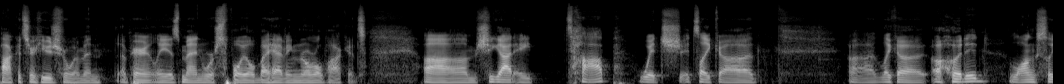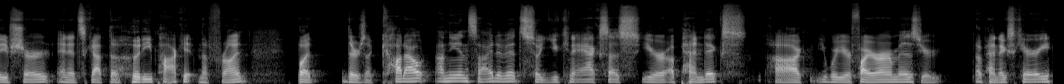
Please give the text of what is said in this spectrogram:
Pockets are huge for women. Apparently, as men, we're spoiled by having normal pockets. Um, she got a top, which it's like a uh, like a, a hooded long sleeve shirt, and it's got the hoodie pocket in the front, but there's a cutout on the inside of it, so you can access your appendix, uh, where your firearm is, your appendix carry,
